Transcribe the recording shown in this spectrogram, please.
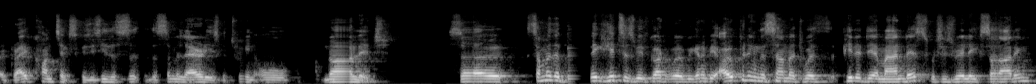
a great context because you see the, the similarities between all knowledge. So some of the big hitters we've got, we're going to be opening the summit with Peter Diamandis, which is really exciting,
